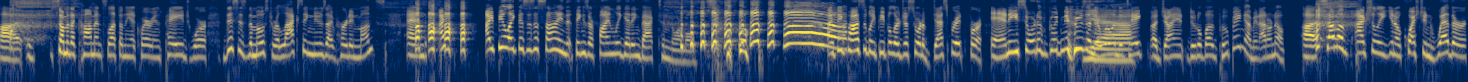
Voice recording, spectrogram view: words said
Uh, some of the comments left on the aquarium's page were, "This is the most relaxing news I've heard in months," and I. I feel like this is a sign that things are finally getting back to normal. So, I think possibly people are just sort of desperate for any sort of good news and yeah. they're willing to take a giant doodlebug pooping. I mean, I don't know. Uh, some have actually, you know, questioned whether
